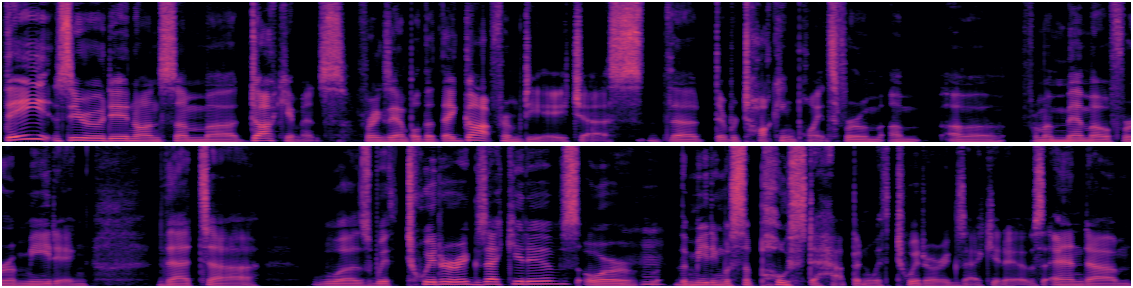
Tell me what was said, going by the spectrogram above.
they zeroed in on some uh, documents, for example, that they got from DHS. The, there were talking points from a, a, from a memo for a meeting that uh, was with Twitter executives, or mm-hmm. the meeting was supposed to happen with Twitter executives. And um,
